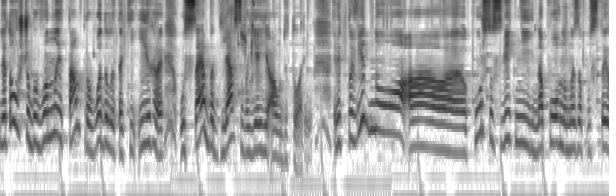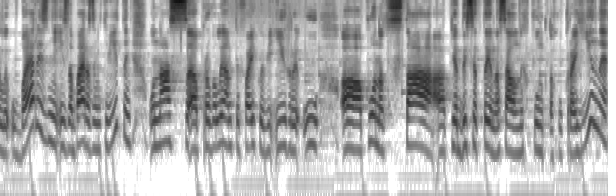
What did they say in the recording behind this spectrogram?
для того, щоб вони там проводили такі ігри у себе для своєї аудиторії. Відповідно, курс освітній наповну ми запустили у березні, і за березень-квітень у нас провели антифейкові ігри у понад 150 населених пунктах України.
